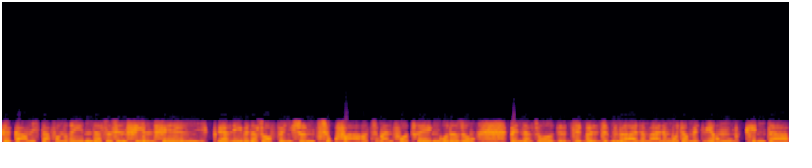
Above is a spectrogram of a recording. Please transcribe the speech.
äh, gar nicht davon reden, dass es in vielen Fällen, ich erlebe das oft, wenn ich so im Zug fahre zu meinen Vorträgen oder so, wenn da so eine, eine Mutter mit ihrem Kind da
